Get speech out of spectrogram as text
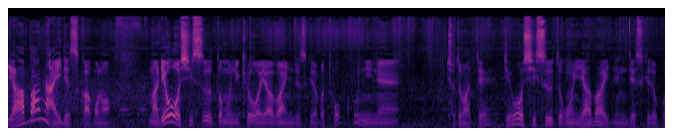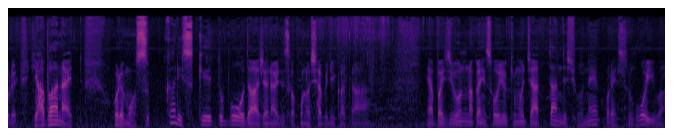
やばないですか、この、まあ、量指数ともに今日はやばいんですけど、やっぱ特にね、ちょっと待って、量指数ともにやばいんですけど、これ、やばない、これもうすっかりスケートボーダーじゃないですか、この喋り方。やっぱり自分の中にそういう気持ちあったんでしょうね、これすごいわ。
